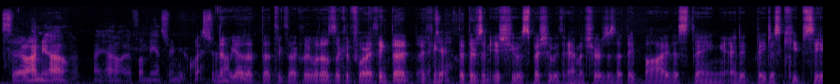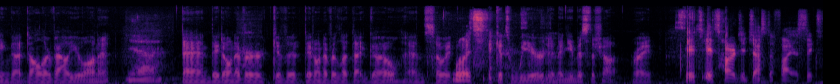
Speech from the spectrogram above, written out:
So I mean, I don't know. I, I don't know if I'm answering your question. No, yeah, that, that's exactly what I was looking for. I think that I Okay. think that there's an issue, especially with amateurs, is that they buy this thing and it, they just keep seeing that dollar value on it, yeah. and they don't ever give it, they don't ever let that go, and so it Well, it's it gets weird, and then you miss the shot, right? it's it's hard to justify a six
